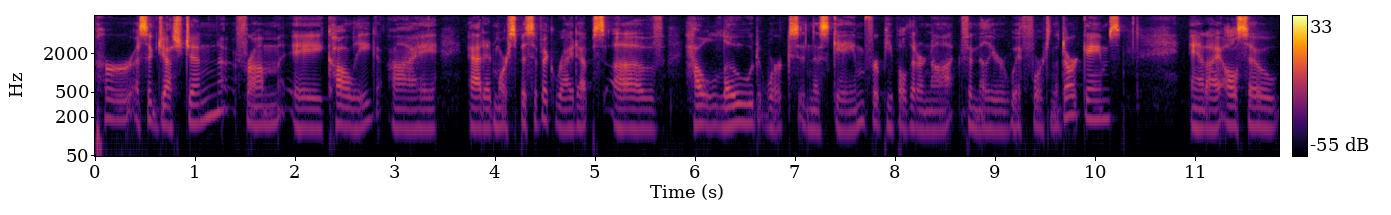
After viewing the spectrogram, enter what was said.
per a suggestion from a colleague, I added more specific write ups of how load works in this game for people that are not familiar with Forged in the Dark games. And I also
